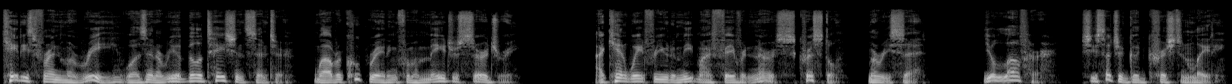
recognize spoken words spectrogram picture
Katie's friend Marie was in a rehabilitation center while recuperating from a major surgery. I can't wait for you to meet my favorite nurse, Crystal, Marie said. You'll love her. She's such a good Christian lady.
